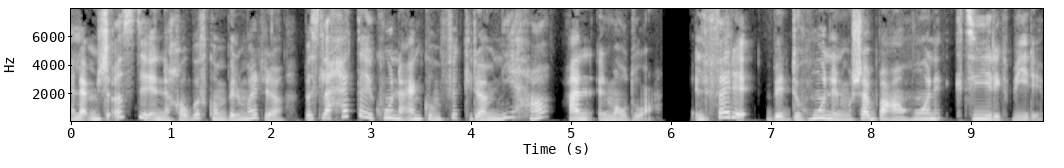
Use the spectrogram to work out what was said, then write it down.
هلا مش قصدي إني أخوفكم بالمرة بس لحتى يكون عندكم فكرة منيحة عن الموضوع. الفرق بالدهون المشبعة هون كتير كبيرة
